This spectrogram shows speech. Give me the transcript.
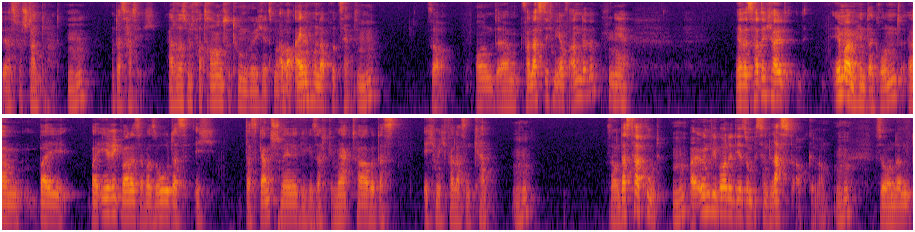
der das verstanden hat. Mhm. Und das hatte ich. Hat was mit Vertrauen zu tun, würde ich jetzt mal Aber behaupten. 100 Prozent. Mhm. So. Und ähm, verlass dich nie auf andere. Ja. Ja, das hatte ich halt immer im Hintergrund. Ähm, bei, bei Erik war das aber so, dass ich das ganz schnell, wie gesagt, gemerkt habe, dass ich mich verlassen kann. Mhm. So, und das tat gut, weil irgendwie wurde dir so ein bisschen Last auch genommen. So, und dann,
